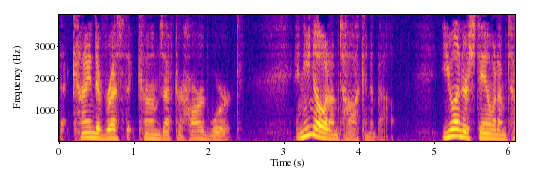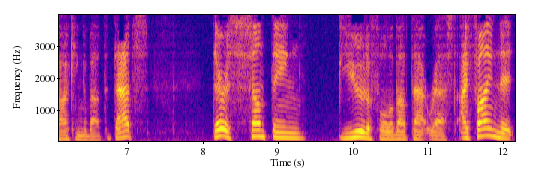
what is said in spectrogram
that kind of rest that comes after hard work. And you know what i'm talking about you understand what i'm talking about that that's there is something beautiful about that rest i find that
